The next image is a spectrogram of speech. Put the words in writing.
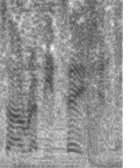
Our reputation.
